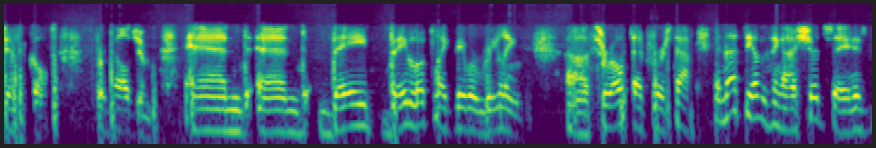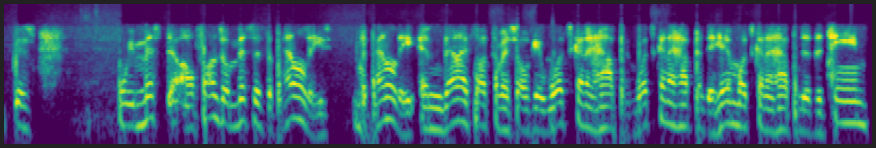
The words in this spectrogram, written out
difficult for Belgium, and and they they looked like they were reeling uh, throughout that first half. And that's the other thing I should say is is we missed Alfonso misses the penalties, the penalty, and then I thought to myself, okay, what's going to happen? What's going to happen to him? What's going to happen to the team?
